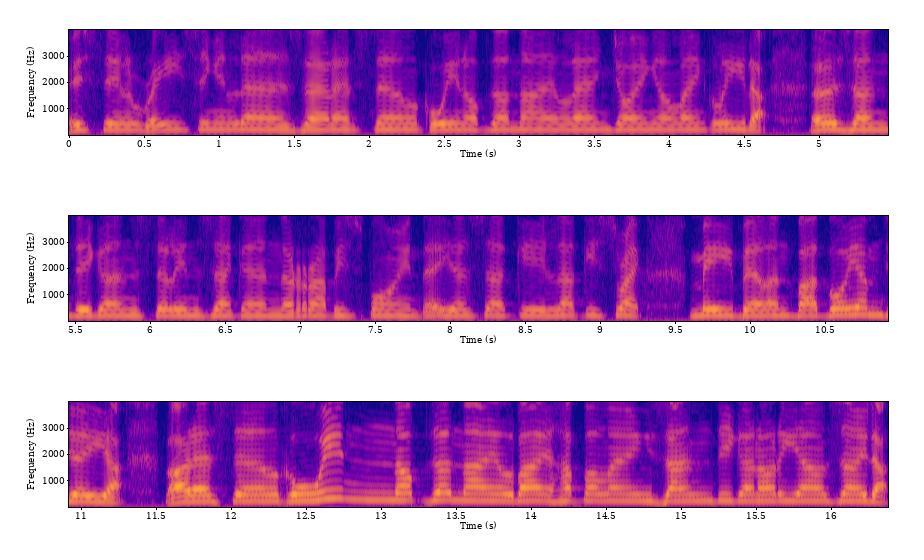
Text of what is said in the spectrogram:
is still racing in last. That's still Queen of the Nile enjoying a length lead. Sandigan still in second. The Rapis Point, Ayasaki, Lucky Strike, Maybell, and Bad Boy MJ. Uh, but that's still Queen of the Nile by half a the outside. Uh,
